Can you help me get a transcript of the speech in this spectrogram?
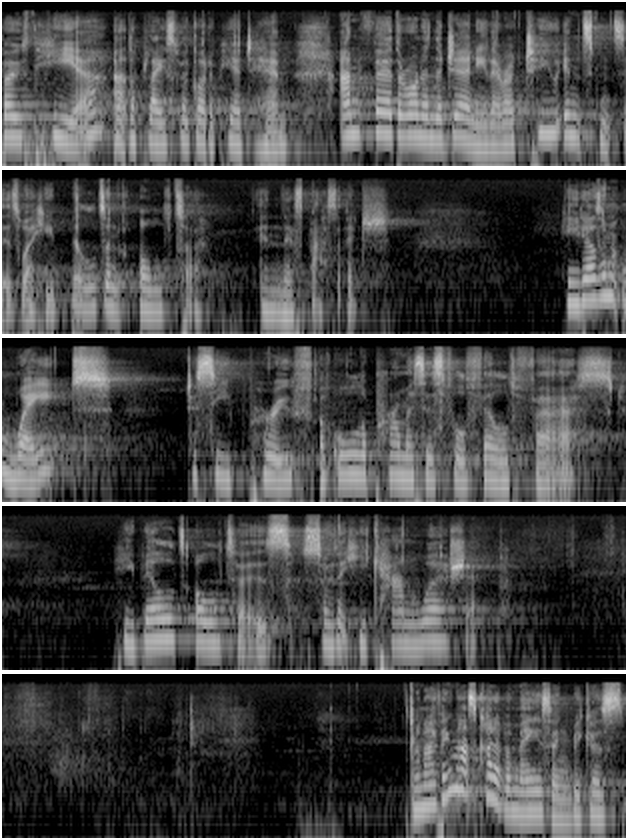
both here at the place where God appeared to him, and further on in the journey, there are two instances where he builds an altar in this passage. He doesn't wait to see proof of all the promises fulfilled first. He builds altars so that he can worship. And I think that's kind of amazing because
